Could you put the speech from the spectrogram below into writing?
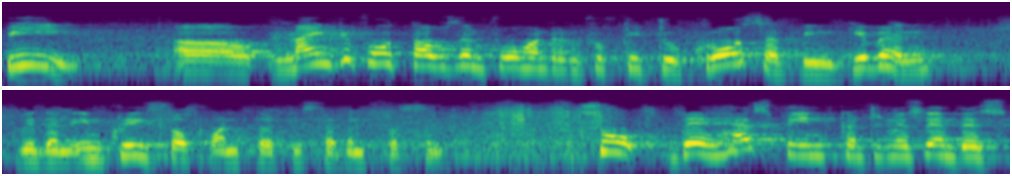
B, uh, 94,452 crores have been given with an increase of 137%. So there has been continuously, and there's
